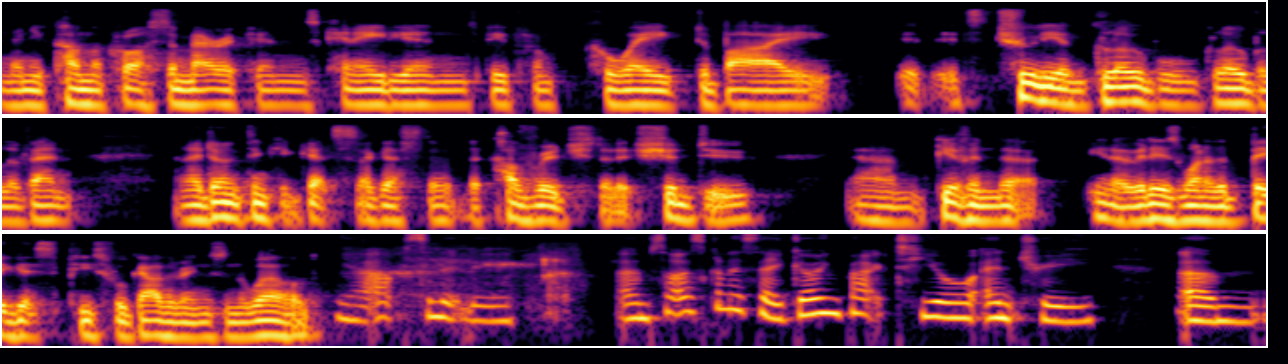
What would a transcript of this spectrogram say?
and then you come across Americans, Canadians, people from Kuwait, Dubai. It, it's truly a global, global event, and I don't think it gets, I guess, the, the coverage that it should do, um, given that you know it is one of the biggest peaceful gatherings in the world. Yeah, absolutely. Um, so I was going to say, going back to your entry, um,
